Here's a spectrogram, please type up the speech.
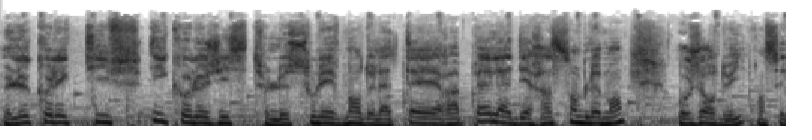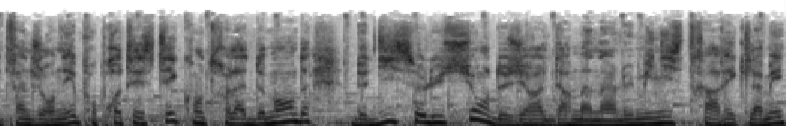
Le collectif écologiste Le Soulèvement de la Terre appelle à des rassemblements aujourd'hui, en cette fin de journée, pour protester contre la demande de dissolution de Gérald Darmanin. Le ministre a réclamé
